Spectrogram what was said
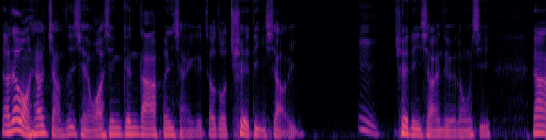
那在往下讲之前，我要先跟大家分享一个叫做确定效应。嗯，确定效应这个东西，那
